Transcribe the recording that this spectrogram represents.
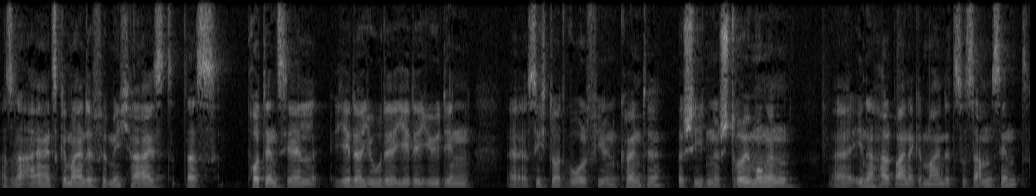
Also eine Einheitsgemeinde für mich heißt, dass potenziell jeder Jude, jede Jüdin äh, sich dort wohlfühlen könnte, verschiedene Strömungen äh, innerhalb einer Gemeinde zusammen sind.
